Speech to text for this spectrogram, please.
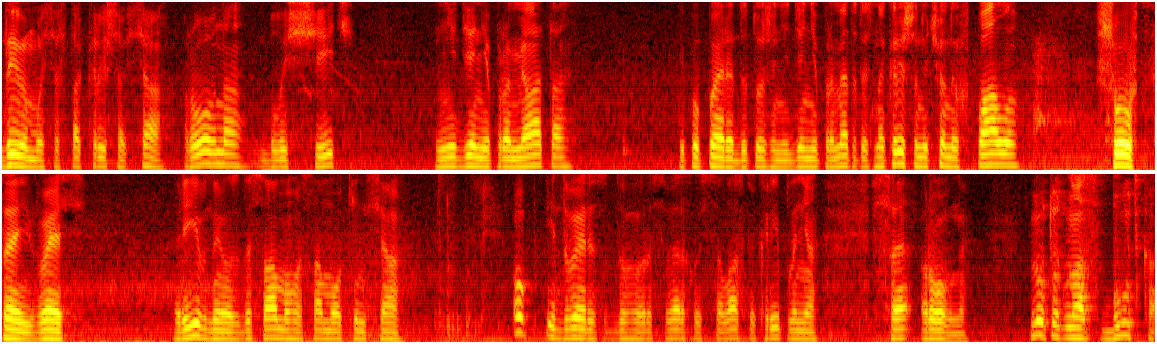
Дивимося, ось так криша вся ровна, блищить, ніде не промята. І попереду теж ніде не промята. Тобто на кришу нічого не впало. Шов цей весь рівний ось до самого самого кінця. Оп, і двері догори зверху, вся ласка, кріплення, все ровне. Ну тут у нас будка,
